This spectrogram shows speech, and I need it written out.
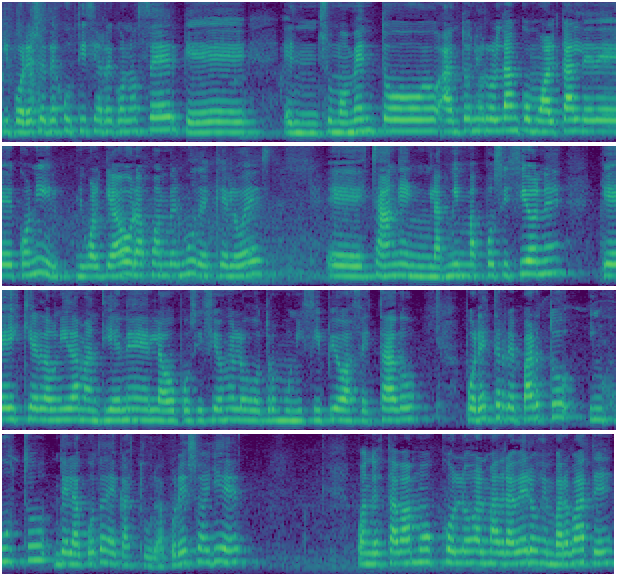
y por eso es de justicia reconocer que en su momento Antonio Roldán como alcalde de Conil, igual que ahora Juan Bermúdez que lo es, eh, están en las mismas posiciones que Izquierda Unida mantiene en la oposición en los otros municipios afectados por este reparto injusto de la cuota de captura. Por eso ayer, cuando estábamos con los almadraveros en Barbate,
